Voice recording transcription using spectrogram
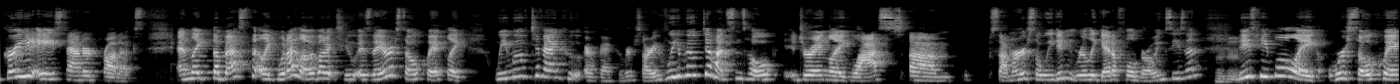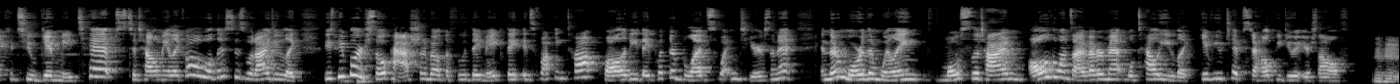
grade A standard products. And like the best that like what I love about it too is they are so quick. Like we moved to Vancouver or Vancouver, sorry. We moved to Hudson's Hope during like last um summer, so we didn't really get a full growing season. Mhm. These people like were so quick to give me tips, to tell me like, "Oh, well this is what I do." Like these people are so passionate about the food they make. They it's fucking top quality. They put their blood, sweat and tears in it and they're more than willing most of the time all of the ones i've ever met will tell you like give you tips to help you do it yourself hmm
